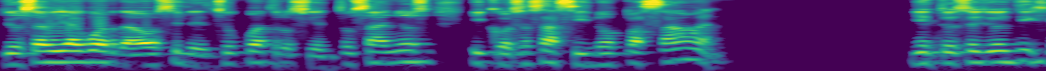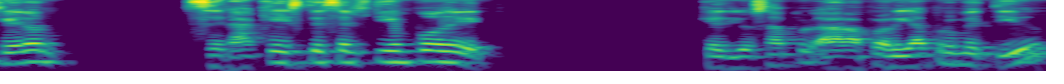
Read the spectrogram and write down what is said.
Dios había guardado silencio 400 años y cosas así no pasaban. Y entonces ellos dijeron, ¿será que este es el tiempo de que Dios había prometido?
